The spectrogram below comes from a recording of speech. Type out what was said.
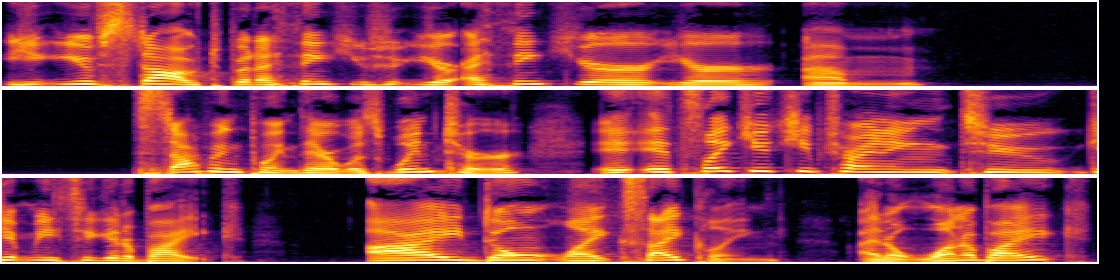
You, you've stopped, but I think you're. I think you're you're um stopping point there was winter. It's like you keep trying to get me to get a bike. I don't like cycling. I don't want a bike.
